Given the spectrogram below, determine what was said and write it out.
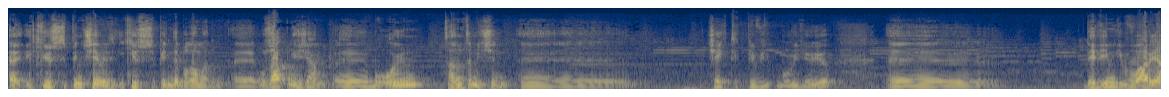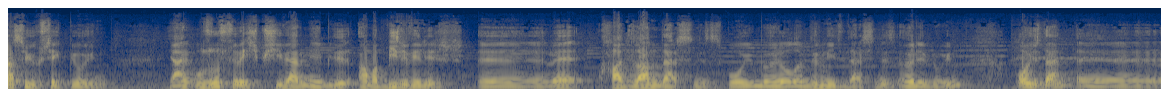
Evet 200 spin çevirdik. 200 spin de bulamadım. Ee, uzatmayacağım. Ee, bu oyun tanıtım için ee, çektik bir, bu videoyu. Ee, dediğim gibi varyansı yüksek bir oyun. Yani uzun süre hiçbir şey vermeyebilir ama bir verir ee, ve hadi lan dersiniz. Bu oyun böyle olabilir miydi dersiniz. Öyle bir oyun. O yüzden ee,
